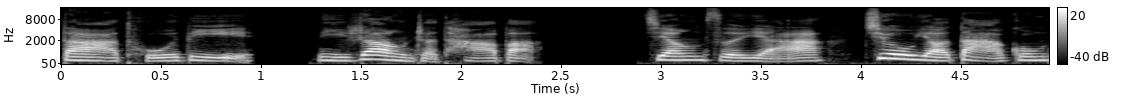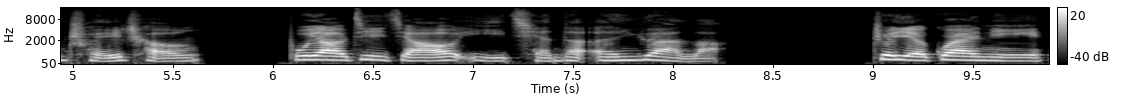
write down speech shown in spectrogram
大徒弟，你让着他吧，姜子牙就要大功垂成。”不要计较以前的恩怨了，这也怪你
